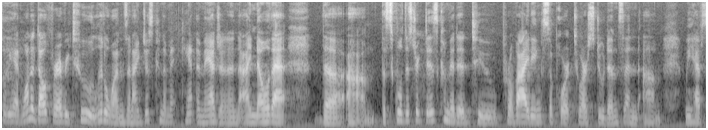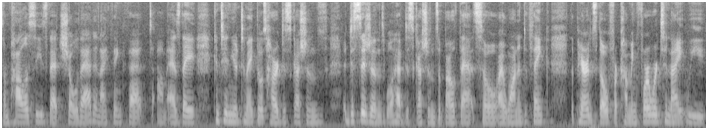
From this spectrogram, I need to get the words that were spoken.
So we had one adult for every two little ones, and I just can't imagine. And I know that the, um, the school district is committed to providing support to our students, and um, we have some policies that show that. And I think that um, as they continue to make those hard discussions, decisions, we'll have discussions about that. So I wanted to thank the parents, though, for coming forward tonight. We,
